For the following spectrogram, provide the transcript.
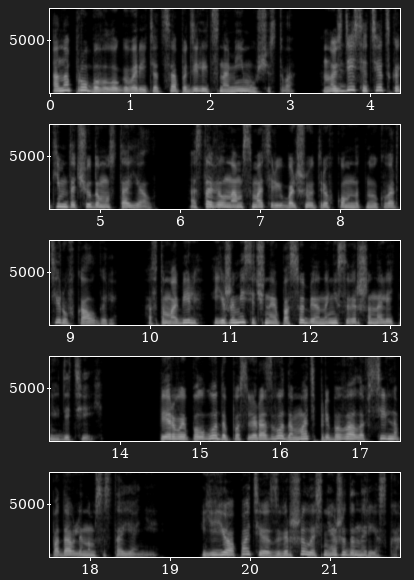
она пробовала уговорить отца поделить с нами имущество, но здесь отец каким-то чудом устоял, оставил нам с матерью большую трехкомнатную квартиру в Калгари, автомобиль и ежемесячное пособие на несовершеннолетних детей. Первые полгода после развода мать пребывала в сильно подавленном состоянии. Ее апатия завершилась неожиданно резко.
